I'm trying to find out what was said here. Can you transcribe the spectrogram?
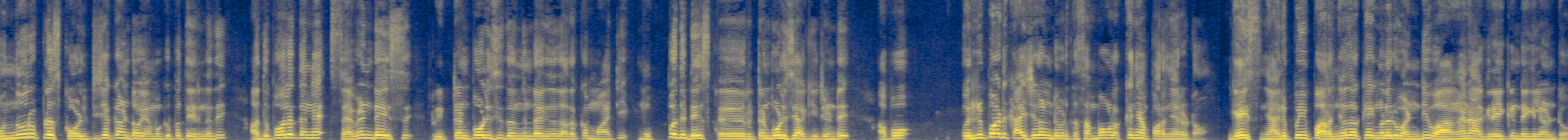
മുന്നൂറ് പ്ലസ് ക്വാളിറ്റി ചെക്കാണ് കേട്ടോ നമുക്കിപ്പോൾ തരുന്നത്. അതുപോലെ തന്നെ സെവൻ ഡേയ്സ് റിട്ടേൺ പോളിസി തന്നിട്ടുണ്ടായിരുന്നത് അതൊക്കെ മാറ്റി മുപ്പത് ഡേയ്സ് റിട്ടേൺ പോളിസി ആക്കിയിട്ടുണ്ട്. അപ്പോൾ ഒരുപാട് കാഴ്ചകളുണ്ട് ഇവിടുത്തെ സംഭവങ്ങളൊക്കെ ഞാൻ പറഞ്ഞുതരാം കേട്ടോ ഗൈസ് ഞാനിപ്പോൾ ഈ പറഞ്ഞതൊക്കെ നിങ്ങളൊരു വണ്ടി വാങ്ങാൻ ആഗ്രഹിക്കുന്നുണ്ടെങ്കിലാണ് കേട്ടോ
